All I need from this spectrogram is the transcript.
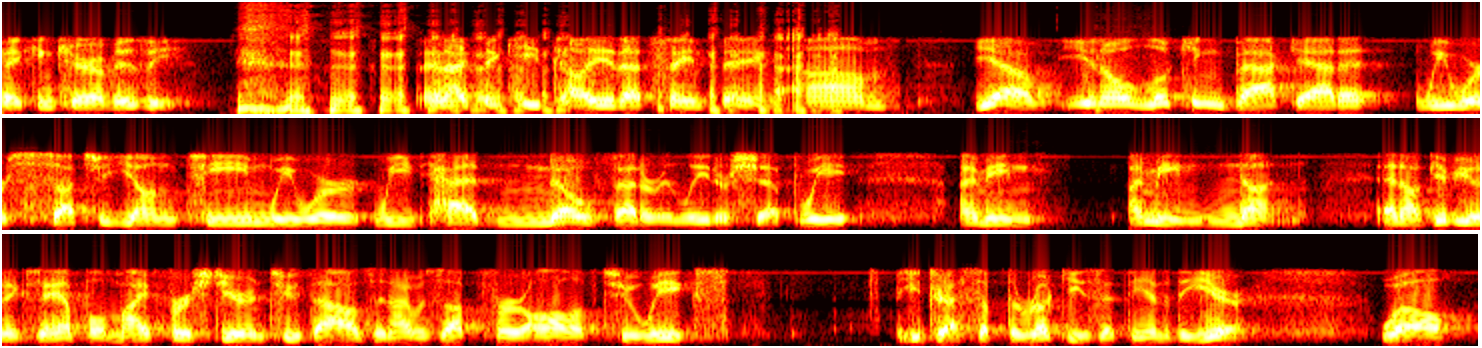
taking care of Izzy, and I think he'd tell you that same thing. Um, yeah, you know, looking back at it, we were such a young team. We were we had no veteran leadership. We, I mean, I mean none. And I'll give you an example. My first year in 2000, I was up for all of two weeks. You dress up the rookies at the end of the year. Well,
